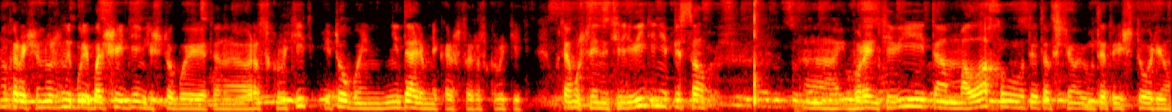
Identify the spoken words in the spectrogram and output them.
Ну, короче, нужны были большие деньги, чтобы это раскрутить, и то бы не дали, мне кажется, раскрутить. Потому что и на телевидении писал, э, в РЕН-ТВ, там, Малахову, вот это все, вот эту историю.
